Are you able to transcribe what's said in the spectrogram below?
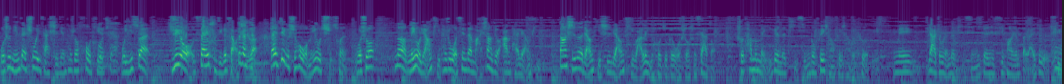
我说您再说一下时间，他说后天。我一算，只有三十几个小时了。但是这个时候我没有尺寸，我说那没有量体，他说我现在马上就安排量体。当时的量体师量体完了以后，就跟我说：“说夏总，说他们每一个人的体型都非常非常的特别，因为亚洲人的体型跟西方人本来就有区别。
